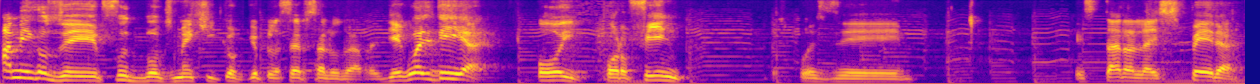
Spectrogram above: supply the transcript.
Amigos de Footbox México, qué placer saludarles. Llegó el día, hoy, por fin, después de estar a la espera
